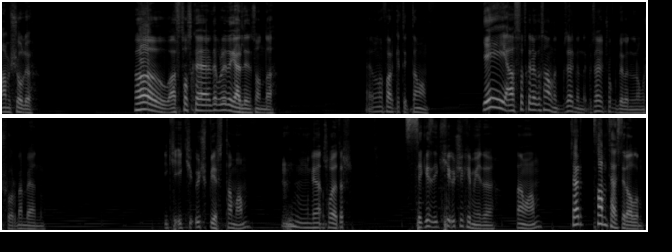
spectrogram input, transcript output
Bir şey oluyor. Oh, Astos Kayar'da buraya da geldi en sonunda. Evet, onu fark ettik tamam. Yay, Astos Kayar'ı aldık. Güzel gönder. Güzel, çok güzel gönderilmiş bu. Ben beğendim. 2 2 3 1 tamam. Gene soyadır. 8 2 3 2 miydi? Tamam. Ser tam tersleri alalım.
